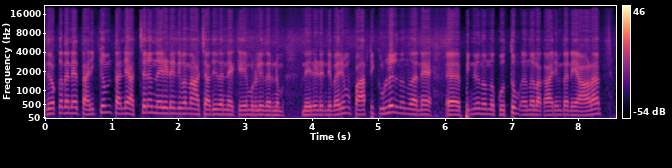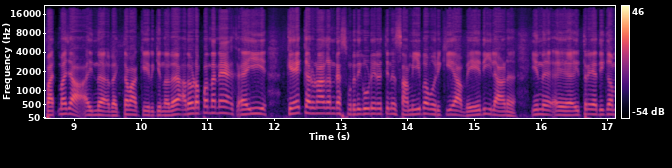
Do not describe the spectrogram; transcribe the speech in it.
ഇതിലൊക്കെ തന്നെ തനിക്കും തന്റെ അച്ഛനും നേരിടേണ്ടി വന്ന ആ ചതി തന്നെ കെ. മുരളീധരനും നേരിടേണ്ടി വരും. പാർട്ടിക്കുള്ളിൽ നിന്ന് തന്നെ പിന്നിൽ നിന്ന് കുത്തും എന്നുള്ള കാര്യം തന്നെയാണ് പത്മജ ഇന്ന് വ്യക്തമാക്കിയിരിക്കുന്നത്. അതോടൊപ്പം തന്നെ ഈ കെ. കരുണാകരന്റെ സ്മൃതി കൂടീരത്തിന് സമീപം ഒരുക്കിയ വേദിയിലാണ് ഇന്ന് ഇത്രയധികം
